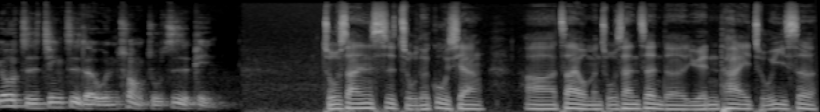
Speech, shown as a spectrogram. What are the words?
优质精致的文创竹制品。竹山是竹的故乡啊，在我们竹山镇的元泰竹艺社，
